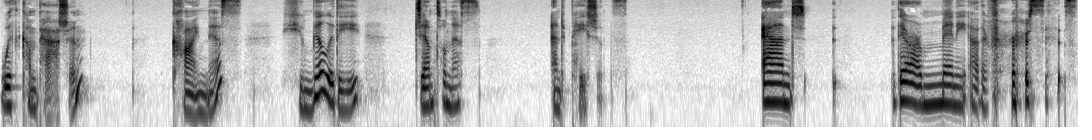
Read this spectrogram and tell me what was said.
with compassion, kindness, humility, gentleness, and patience. And there are many other verses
